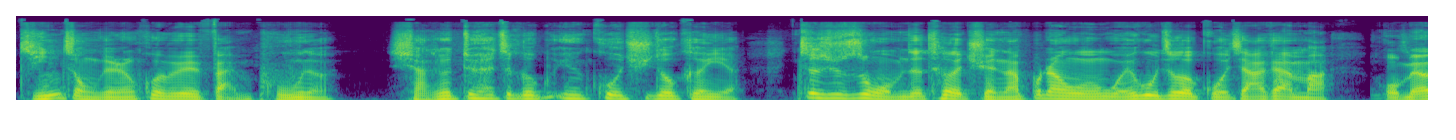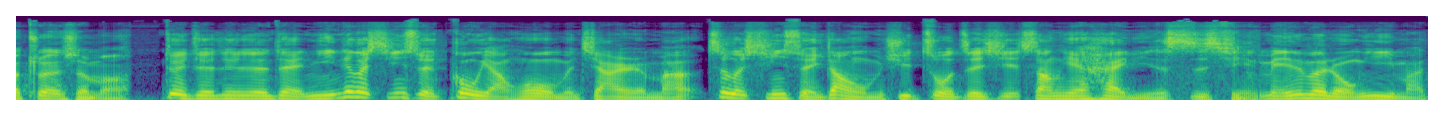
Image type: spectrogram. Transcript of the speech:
警总的人会不会反扑呢？想说对啊，这个因为过去都可以啊，这就是我们的特权啊，不然我们维护这个国家干嘛？我们要赚什么？对对对对对，你那个薪水够养活我们家人吗？这个薪水让我们去做这些伤天害理的事情，没那么容易嘛。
